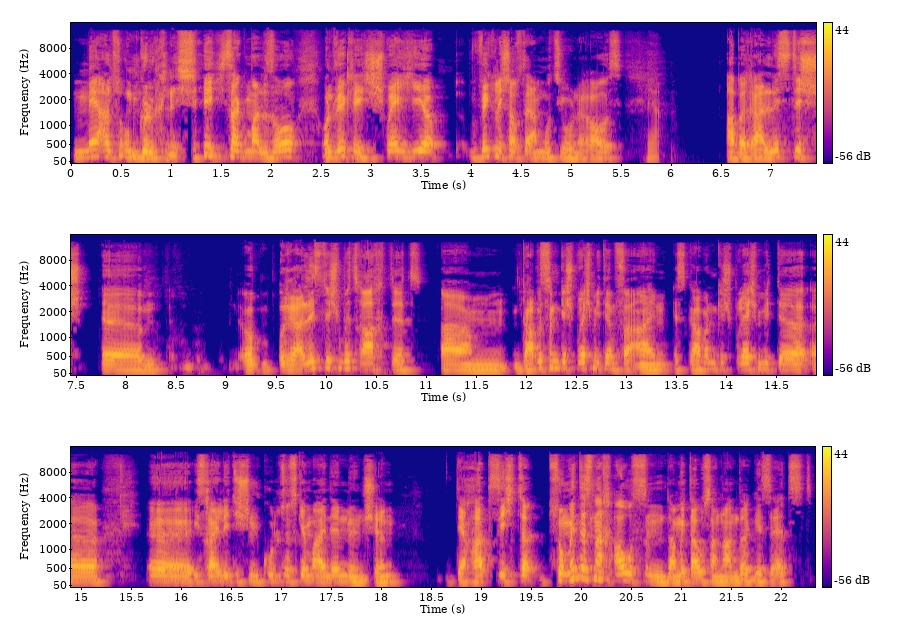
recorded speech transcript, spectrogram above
mehr als unglücklich, ich sag mal so. Und wirklich, ich spreche hier wirklich aus der Emotion heraus. Ja. Aber realistisch ähm, realistisch betrachtet ähm, gab es ein Gespräch mit dem Verein, es gab ein Gespräch mit der äh, äh, israelitischen Kultusgemeinde in München. Der hat sich zumindest nach außen damit auseinandergesetzt.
